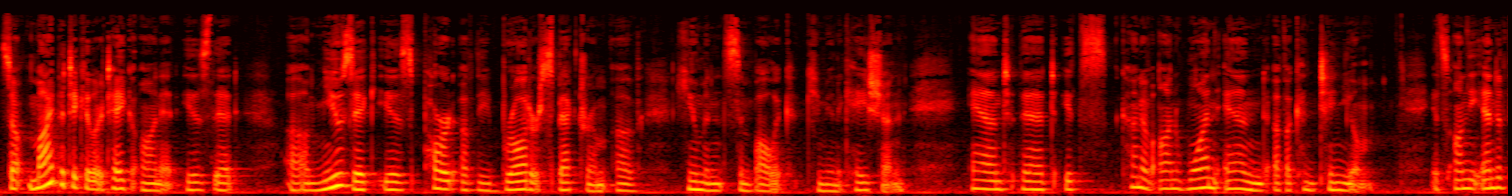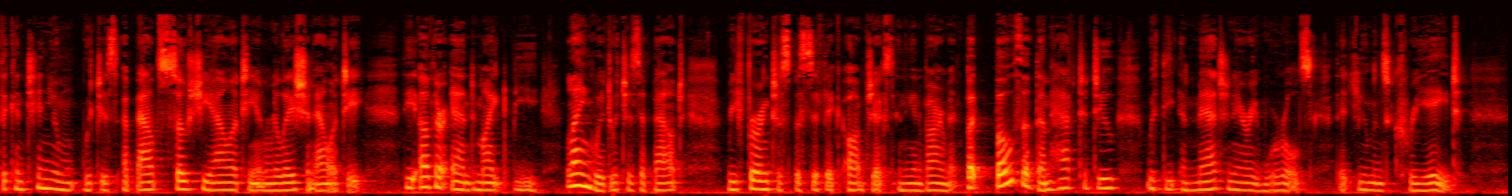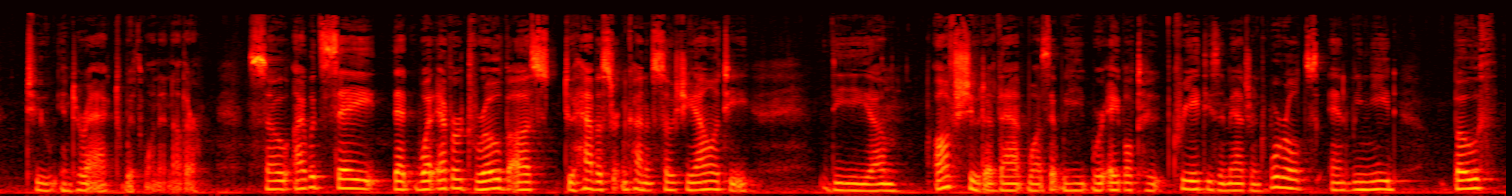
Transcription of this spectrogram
So my particular take on it is that uh, music is part of the broader spectrum of human symbolic communication, and that it's kind of on one end of a continuum. It's on the end of the continuum which is about sociality and relationality. The other end might be language, which is about referring to specific objects in the environment. But both of them have to do with the imaginary worlds that humans create to interact with one another. So I would say that whatever drove us to have a certain kind of sociality, the um, offshoot of that was that we were able to create these imagined worlds, and we need both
